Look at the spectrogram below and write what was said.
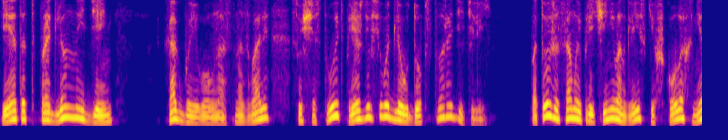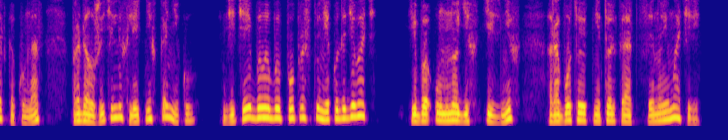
и этот продленный день как бы его у нас назвали, существует прежде всего для удобства родителей. По той же самой причине в английских школах нет, как у нас, продолжительных летних каникул. Детей было бы попросту некуда девать, ибо у многих из них работают не только отцы, но и матери.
